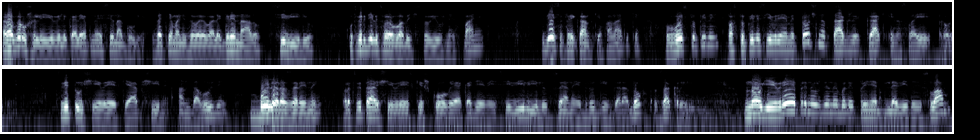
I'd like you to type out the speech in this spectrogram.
разрушили ее великолепные синагоги. Затем они завоевали Гренаду, Севилью, утвердили свое владычество в Южной Испании – Здесь африканские фанатики выступили, поступили с евреями точно так же, как и на своей родине. Цветущие еврейские общины Андалузии были разорены, процветающие еврейские школы и академии Севильи, Люцена и других городов закрылись. Многие евреи принуждены были принять для виду ислам,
